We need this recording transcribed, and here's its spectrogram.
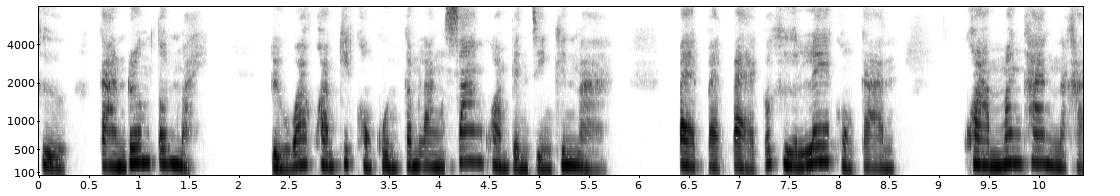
คือการเริ่มต้นใหม่ หรือว่าความคิดของคุณกำลังสร้างความเป็นจริงขึ้นมา 888 ก็คือเลขของการความมั่งคั่งนะคะ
